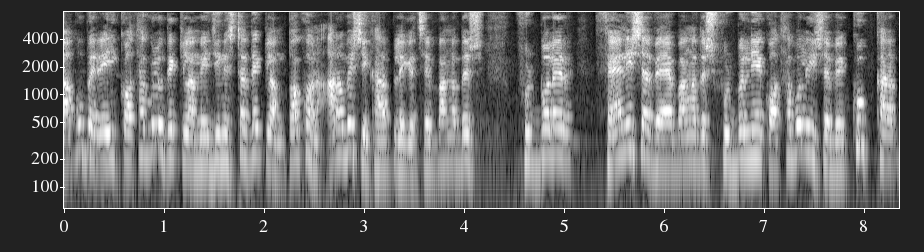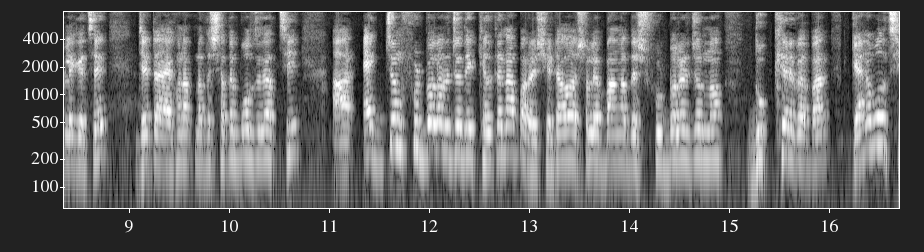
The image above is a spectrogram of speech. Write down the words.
বাপুপের এই কথাগুলো দেখলাম, এই জিনিসটা দেখলাম, তখন আরও বেশি খারাপ লেগেছে। বাংলাদেশ ফুটবলের ফ্যান হিসেবে, বাংলাদেশ ফুটবল নিয়ে কথা বলি হিসেবে খুব খারাপ লেগেছে, যেটা এখন আপনাদের সাথে বলতে যাচ্ছি। আর একজন ফুটবলার যদি খেলতে না পারে, সেটাও আসলে বাংলাদেশ ফুটবলের জন্য দুঃখের ব্যাপার। কেন বলছি,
